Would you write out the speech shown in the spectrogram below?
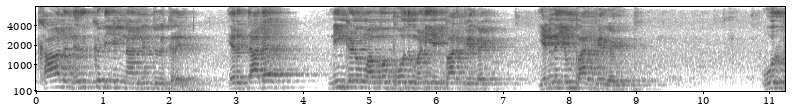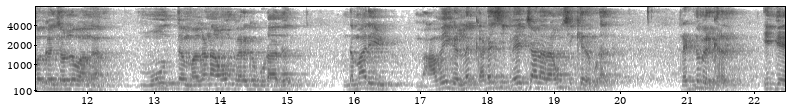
கால நெருக்கடியில் நான் நின்றிருக்கிறேன். ஏறத்தாழ நீங்களும் அவ்வப்போது மணியை பார்ப்பீர்கள் என்னையும் பார்ப்பீர்கள். ஊர் பக்கம் சொல்லுவாங்க மூத்த மகனாகவும் பிறக்கக்கூடாது. இந்த மாதிரி அவைகளில் கடைசி பேச்சாளராகவும் சிக்கிடக்கூடாது. ரெண்டும் இருக்கிறது. இங்கே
